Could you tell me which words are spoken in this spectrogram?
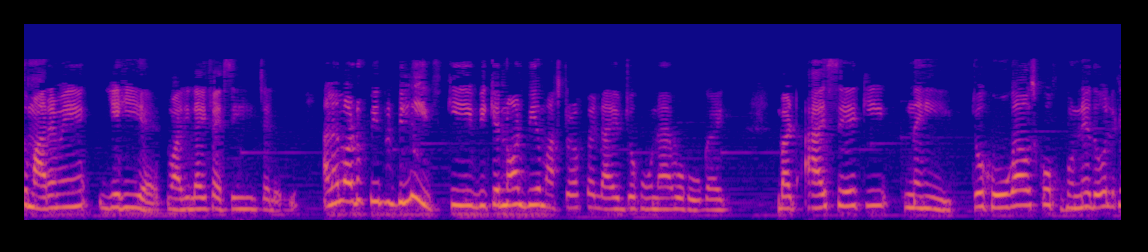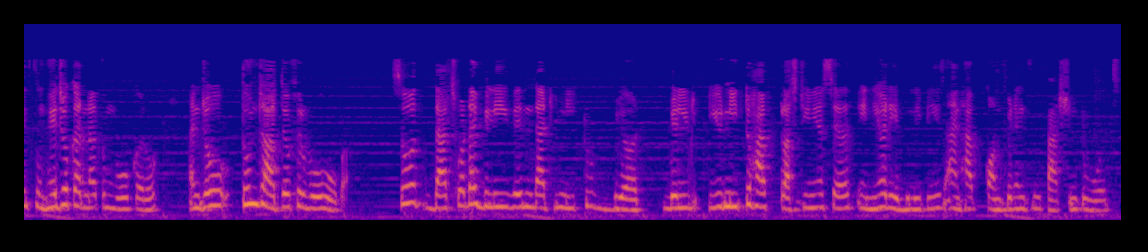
तुम्हारे में यही है, तुम्हारी लाइफ ऐसे ही चलेगी। And lot of people believe कि we can not be a master of our life जो होना है वो होगा ही। बट आई से कि नहीं, जो होगा उसको होने दो, लेकिन तुम्हें जो करना है तुम वो करो। एंड जो तुम चाहते हो फिर वो होगा। So that's what I believe in that you need to build you need to have trust in your self in your abilities and have confidence in passion towards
